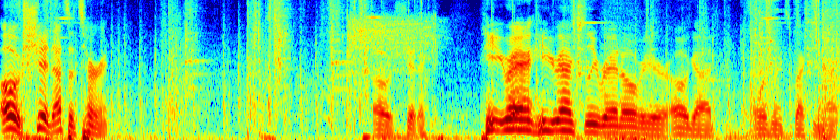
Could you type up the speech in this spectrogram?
Oh shit, that's a turret. Oh shit. He ran he actually ran over here. Oh god. I wasn't expecting that.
